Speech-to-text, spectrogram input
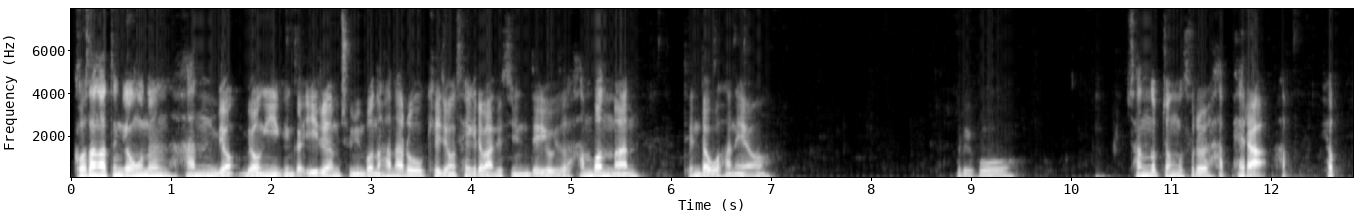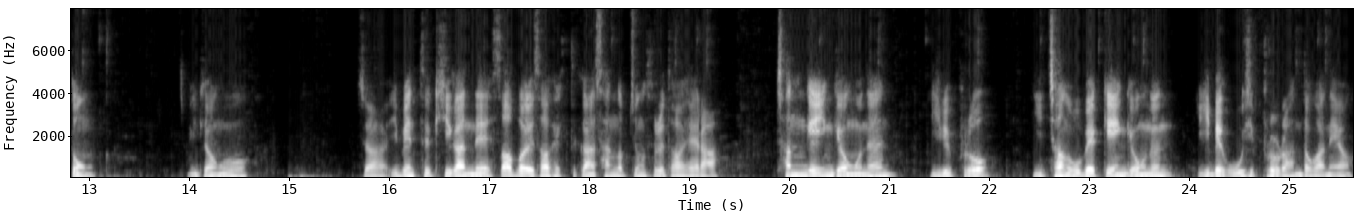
거상 같은 경우는 한 명, 명의 그러니까 이름 주민번호 하나로 계정 3개를 만들 수 있는데 여기서 한 번만 된다고 하네요. 그리고 상급 정수를 합해라 합, 협동 이 경우 자 이벤트 기간 내 서버에서 획득한 상급 정수를 더해라 1000개인 경우는 200% 2500개인 경우는 250%로 한다고 하네요.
